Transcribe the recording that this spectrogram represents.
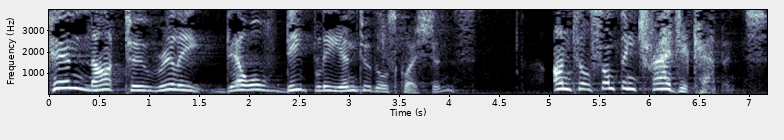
tend not to really delve deeply into those questions until something tragic happens.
